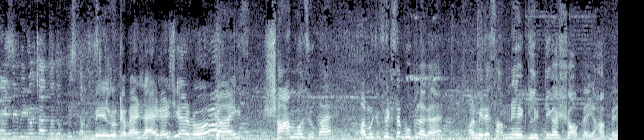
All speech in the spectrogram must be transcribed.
ऐसे वीडियो चाहते हो तो प्लीज़ कमेंट बिल्कुल कमेंट लाइक और शेयर ब्रो गाइस शाम हो चुका है और मुझे फिर से भूख लगा है और मेरे सामने एक लिट्टी का शॉप है यहाँ पे।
